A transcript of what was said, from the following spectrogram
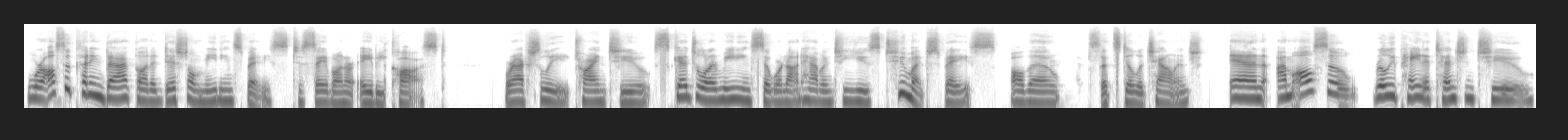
We're also cutting back on additional meeting space to save on our AV cost. We're actually trying to schedule our meetings so we're not having to use too much space, although that's, still a challenge. And I'm also really paying attention to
